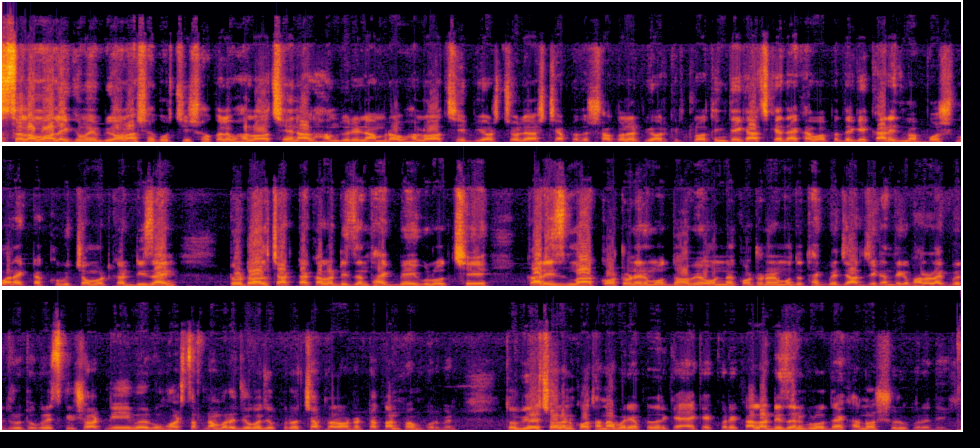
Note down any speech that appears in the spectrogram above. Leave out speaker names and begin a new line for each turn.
আসসালামু আলাইকুম, এভরিওয়ান। আশা করছি সকলে ভালো আছেন। আলহামদুলিল্লাহ, আমরাও ভালো আছি। বিয়ার চলে আসছি আপনাদের সকলের প্রিয় ক্লথিং থেকে। আজকে দেখাবো আপনাদেরকে কারিজমা পোস্টমার একটা খুবই চমৎকার ডিজাইন। টোটাল চারটা কালার ডিজাইন থাকবে। এগুলো হচ্ছে কারিজমা কটনের মধ্যে হবে, অন্য কটনের মধ্যে থাকবে। যার যেখান থেকে ভালো লাগবে দ্রুত করে স্ক্রিনশট নিয়ে এবং হোয়াটসঅ্যাপ নাম্বারে যোগাযোগ করে হচ্ছে আপনার অর্ডারটা কনফার্ম করবেন। তো বিয়ার চলেন কথা না বলি আপনাদেরকে এক এক করে কালার ডিজাইনগুলো দেখানো শুরু করে দিই।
